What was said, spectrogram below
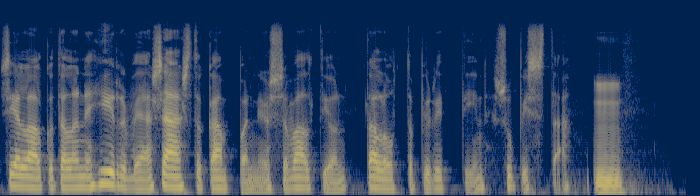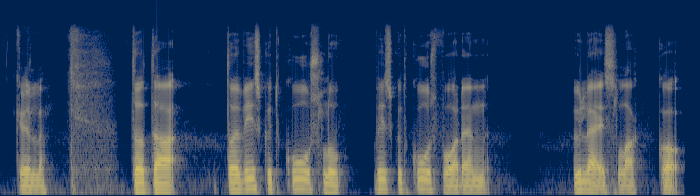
siellä alkoi tällainen hirveä säästökampanja, jossa valtion taloutta pyrittiin supistaa. Mm, kyllä. Tota, toi 56, 56 vuoden yleislakko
